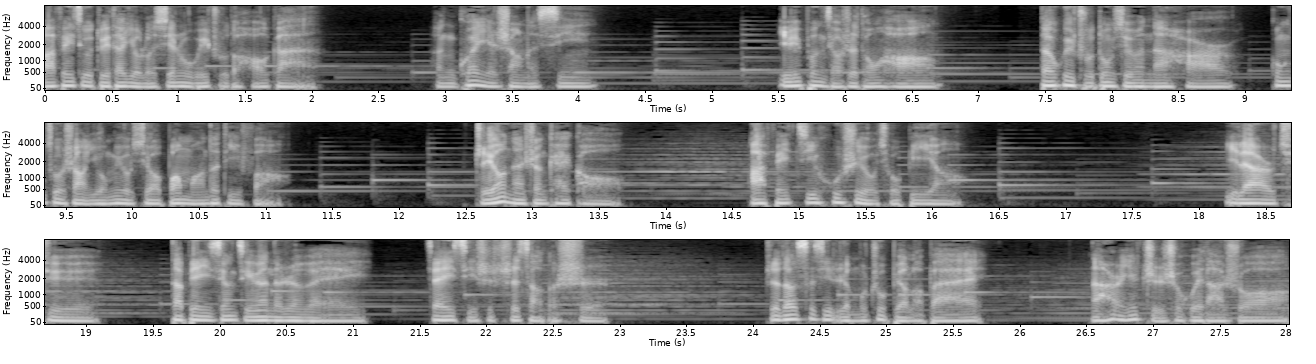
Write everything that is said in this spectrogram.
阿飞就对他有了先入为主的好感，很快也上了心。因为碰巧是同行，他会主动询问男孩工作上有没有需要帮忙的地方。只要男生开口，阿飞几乎是有求必应。一来二去，他便一厢情愿地认为在一起是迟早的事。直到自己忍不住表了白，男孩也只是回答说：“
